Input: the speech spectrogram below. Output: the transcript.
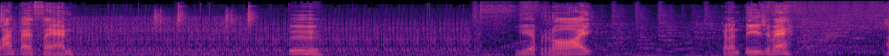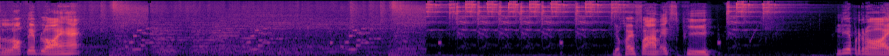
บ้าน8 0 0แสนอือเรียบร้อย การันตีใช่ไหมอันล็อกเรียบร้อยฮะ เดี๋ยวค่อยฟาร์ม XP เรียบร้อย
